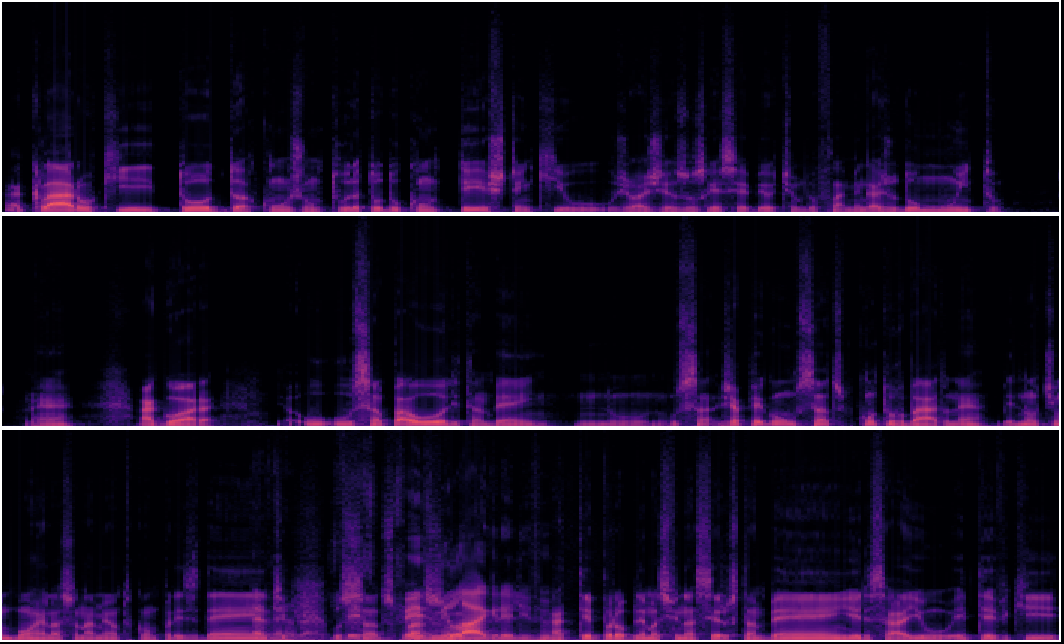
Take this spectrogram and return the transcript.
É claro que toda a conjuntura, todo o contexto em que o Jorge Jesus recebeu o time do Flamengo ajudou muito Né? Agora, o, o Sampaoli também no, o, já pegou um Santos conturbado, né? Ele não tinha um bom relacionamento com o presidente. É o fez, Santos fez passou milagre ali, viu? a ter problemas financeiros também. ele saiu, ele teve que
